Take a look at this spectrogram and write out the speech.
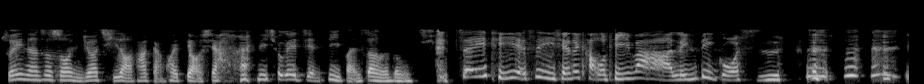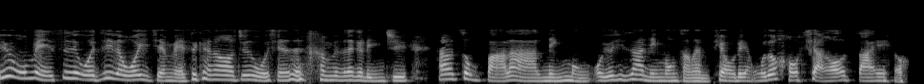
所以呢，这时候你就要祈祷它赶快掉下来，你就可以捡地板上的东西。这一题也是以前的考题吧？林地果实，因为我每次我记得我以前每次看到就是我先生他们那个邻居，他要种芭辣柠檬，我尤其是他柠檬长得很漂亮，我都好想要摘哦。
